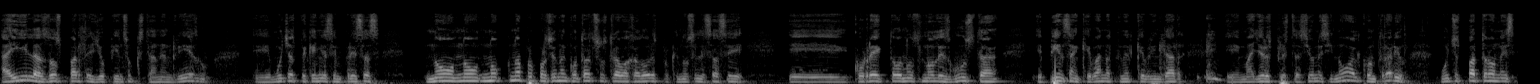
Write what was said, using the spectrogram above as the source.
Ahí las dos partes yo pienso que están en riesgo. Eh, muchas pequeñas empresas no, no, no, no proporcionan contratos a sus trabajadores porque no se les hace eh, correcto, no, no, les gusta, eh, piensan que van a tener que brindar mayores prestaciones y no, al contrario, muchos patrones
